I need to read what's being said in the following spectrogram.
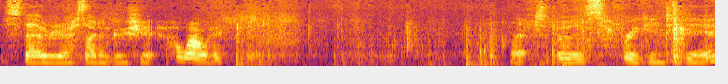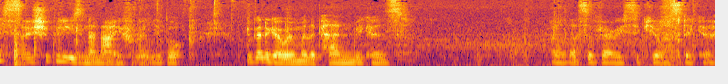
it's their address, I don't go shit. Huawei. Let us break into this. I should be using a knife really, but we're gonna go in with a pen because oh that's a very secure sticker.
